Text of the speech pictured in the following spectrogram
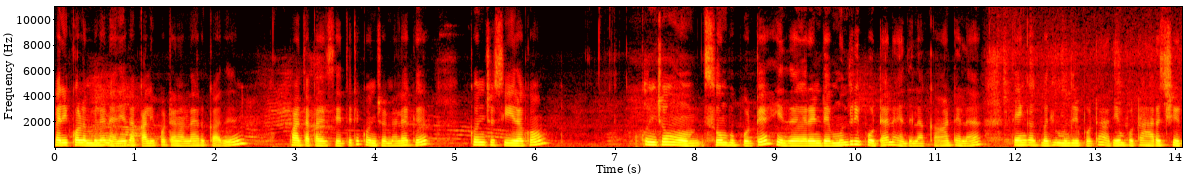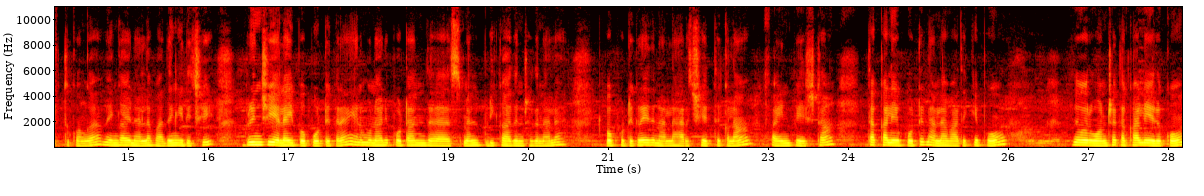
கறி குழம்புல நிறைய தக்காளி போட்டால் நல்லா இருக்காது. பாதி தக்காளி சேர்த்துட்டு கொஞ்சம் மிளகு கொஞ்சம் சீரகம் கொஞ்சம் சோம்பு போட்டு இது ரெண்டு முந்திரி போட்டேன் நான் இதில் காட்டலை. தேங்காய்க்கு பதில் முந்திரி போட்டு அதையும் போட்டு அரைச்சி எடுத்துக்கோங்க. வெங்காயம் நல்லா வதங்கிடுச்சு. பிரிஞ்சி இலை இப்போ போட்டுக்கிறேன். ஏன்னா முன்னாடி போட்டால் அந்த ஸ்மெல் பிடிக்காதுன்றதுனால இப்போ போட்டுக்கிறேன். இதை நல்லா அரைச்சி எடுத்துக்கலாம். ஃபைன் பேஸ்ட்டாக தக்காளியை போட்டு நல்லா வதக்கிப்போம். இது ஒரு ஒன்றரை தக்காளி இருக்கும்.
